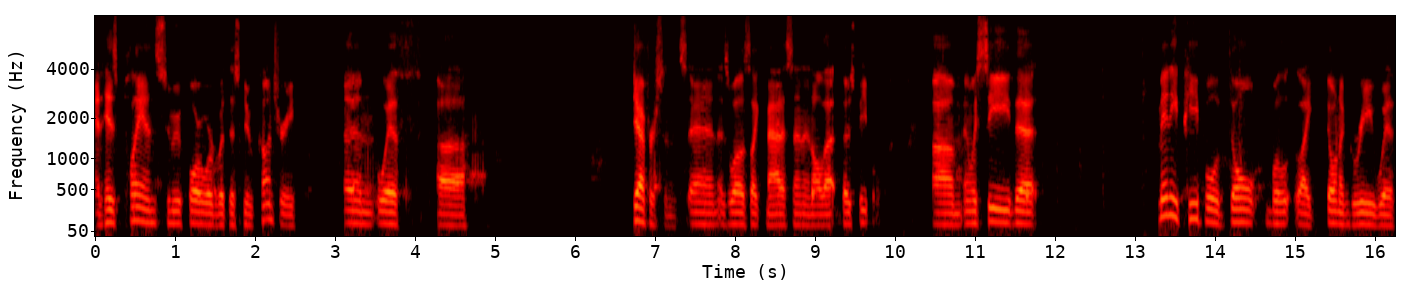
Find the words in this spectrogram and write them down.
and his plans to move forward with this new country and with uh, Jefferson's and as well as like Madison and all that those people um, and we see that many people don't like don't agree with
